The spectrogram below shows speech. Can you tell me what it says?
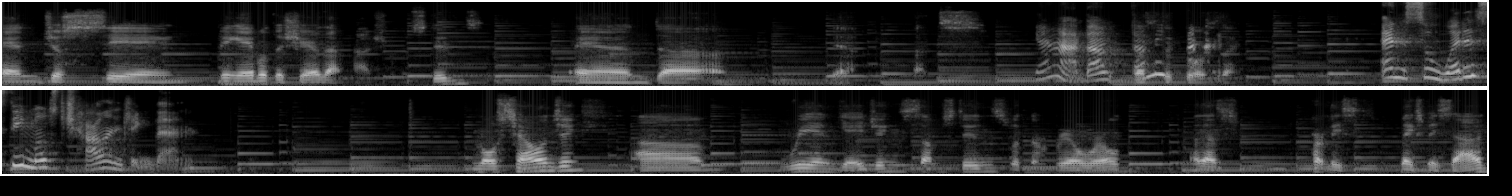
and just seeing being able to share that passion with students and uh, yeah, that's yeah, that that that's makes the cool sense. thing. And so, what is the most challenging then? Most challenging, um, re-engaging some students with the real world, and that's partly makes me sad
